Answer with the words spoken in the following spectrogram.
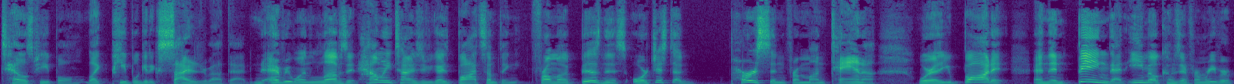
tells people like people get excited about that. Everyone loves it. How many times have you guys bought something from a business or just a person from Montana where you bought it and then bing that email comes in from Reverb.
